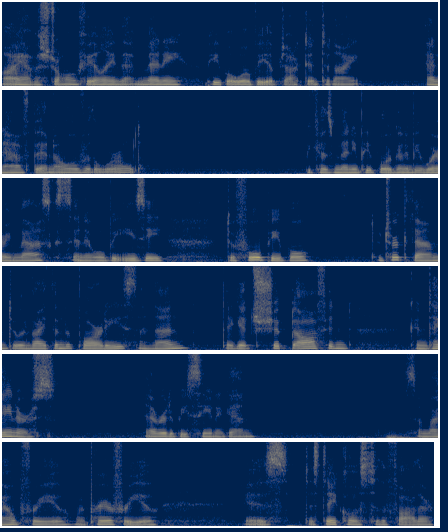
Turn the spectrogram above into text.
I have a strong feeling that many people will be abducted tonight and have been all over the world because many people are going to be wearing masks and it will be easy to fool people, to trick them, to invite them to parties, and then they get shipped off in containers, never to be seen again. So, my hope for you, my prayer for you, is to stay close to the Father.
